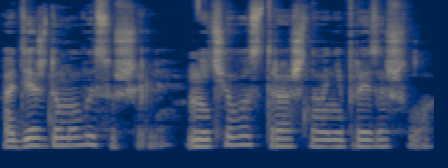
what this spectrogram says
Одежду мы высушили. Ничего страшного не произошло.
